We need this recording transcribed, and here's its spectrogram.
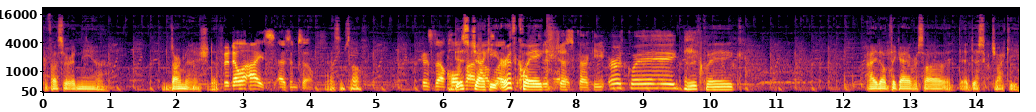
professor in the uh, Dharma Initiative Vanilla Ice as himself. as himself. Because the whole Disc time jockey, like, Earthquake. This just cocky earthquake. Earthquake. I don't think I ever saw a, a disc jockey.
